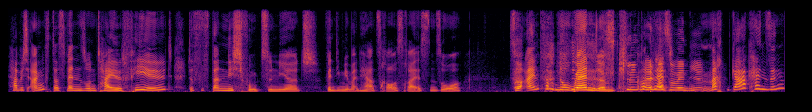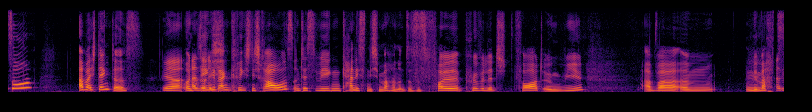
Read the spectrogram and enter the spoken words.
habe ich Angst, dass wenn so ein Teil fehlt, dass es dann nicht funktioniert, wenn die mir mein Herz rausreißen, so. So einfach nur random. Das klingt Komplett, einfach so, wenn dir. Macht gar keinen Sinn so, aber ich denke das. Ja, und also den Gedanken kriege ich nicht raus und deswegen kann ich es nicht machen. Und das ist voll privileged thought irgendwie. Aber ähm, mir macht Also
